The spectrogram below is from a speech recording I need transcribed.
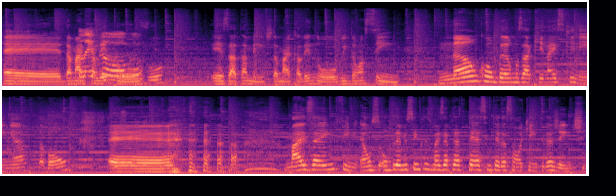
É, da marca Lenovo. Lenovo. Exatamente, da marca Lenovo. Então, assim, não compramos aqui na esquininha, tá bom? É. mas é, enfim, é um, um, prêmio simples, mas é pra ter essa interação aqui entre a gente.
